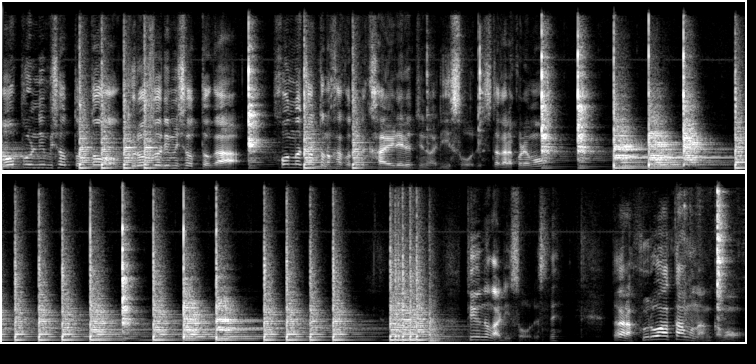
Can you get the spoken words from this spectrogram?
オープンリムショットとクローズリムショットがほんのちょっとの角度で変えれるっていうのが理想です。だからこれもっていうのが理想ですね。だからフロアタムなんかも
